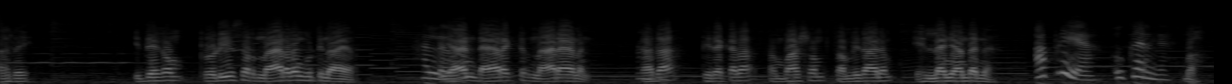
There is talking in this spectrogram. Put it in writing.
അതെ. ഇദ്ദേഹം പ്രൊഡ്യൂസർ നായർ. ഞാൻ ഡയറക്ടർ നാരായണൻ. കഥ തിരക്കഥ സംഭാഷണം സംവിധാനം എല്ലാം ഞാൻ തന്നെ. அப்படியா உட்காருங்க ബാ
